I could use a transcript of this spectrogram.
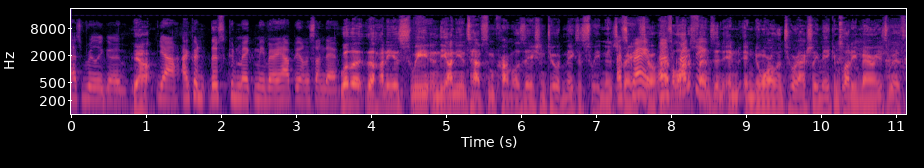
That's really good. Yeah. Yeah, I could. This could make me very happy on a Sunday. Well, the, the honey is sweet, and the onions have some caramelization to it, makes it sweet, and it's That's great. great. So And I have a lot of friends in, in, in New Orleans who are actually making Bloody Marys with,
